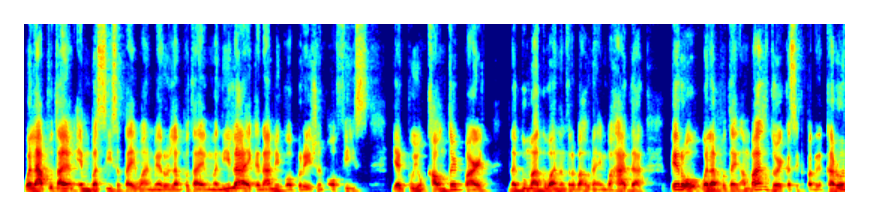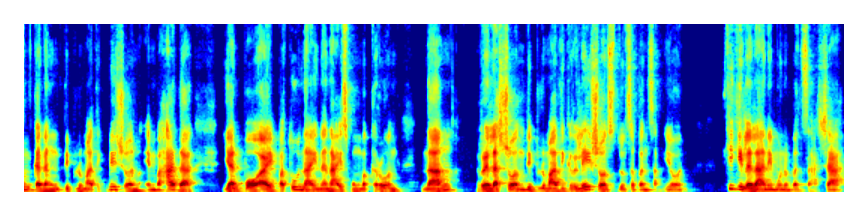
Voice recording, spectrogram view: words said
Wala po tayong embassy sa Taiwan. Meron lang po tayong Manila Economic Cooperation Office. Yan po yung counterpart na gumagawa ng trabaho ng embahada. Pero wala po tayong ambassador kasi kapag karon ka ng diplomatic mission, embahada, yan po ay patunay na nais mong magkaroon ng relasyon, diplomatic relations dun sa bansang yon. Kikilalanin mo ng bansa siya.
